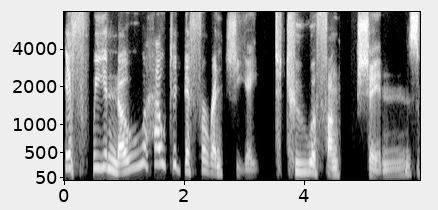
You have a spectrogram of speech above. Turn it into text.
if we know how to differentiate two functions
